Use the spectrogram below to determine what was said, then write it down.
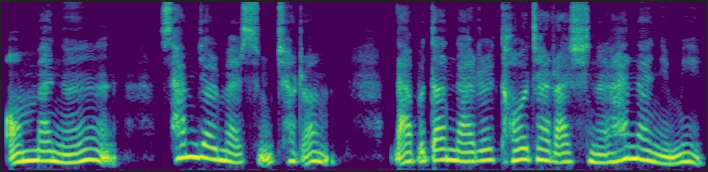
엄마는 3절 말씀처럼 나보다 나를 더 잘 아시는 하나님이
